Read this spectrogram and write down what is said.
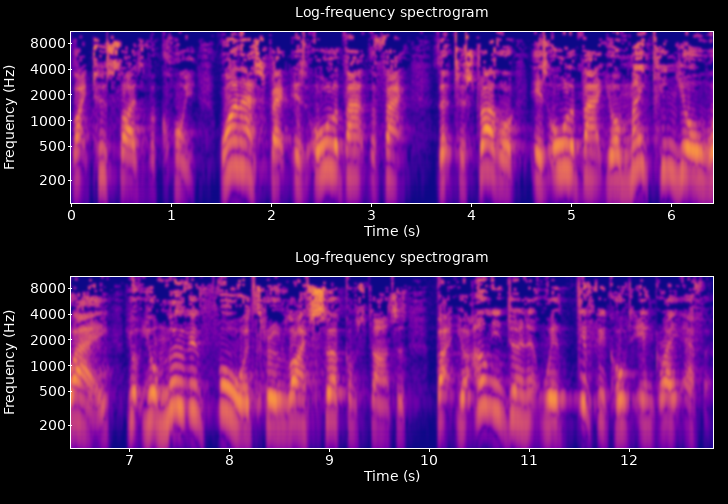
Like two sides of a coin. One aspect is all about the fact that to struggle is all about you're making your way, you're, you're moving forward through life circumstances, but you're only doing it with difficulty and great effort.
